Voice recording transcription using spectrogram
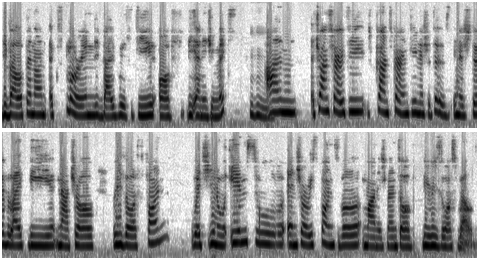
developing and exploring the diversity of the energy mix mm-hmm. and transparency transparency initiatives initiative like the natural resource fund which you know aims to ensure responsible management of the resource wealth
